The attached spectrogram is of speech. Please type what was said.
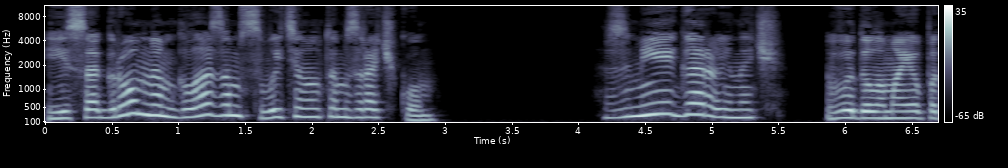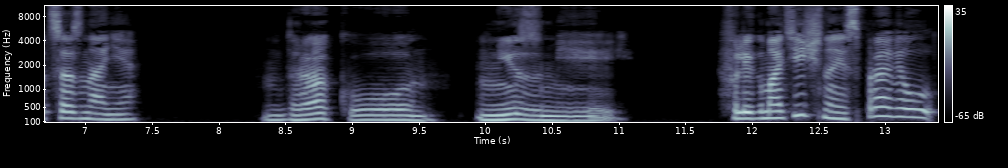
И с огромным глазом с вытянутым зрачком. «Змей Горыныч», — выдало мое подсознание. «Дракон, не змей», — флегматично исправил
